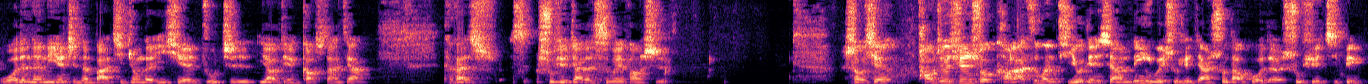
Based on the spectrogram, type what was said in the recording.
我的能力也只能把其中的一些主旨要点告诉大家，看看数数学家的思维方式。首先，陶哲轩说，考拉兹问题有点像另一位数学家说到过的数学疾病。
